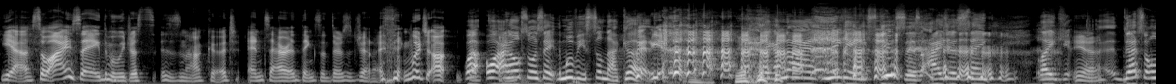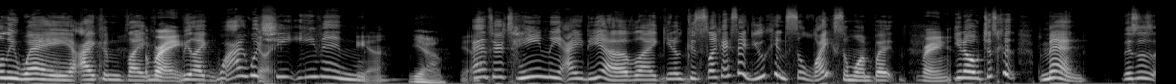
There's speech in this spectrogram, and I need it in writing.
yeah. So I say the movie just is not good, and Sarah thinks that there's a Jedi thing, which uh, Well, well, I also want to say the movie is still not good. yeah. like I'm not making excuses. I just think like Yeah. that's the only way I can like Right. be like, why would Right. she even yeah, yeah, entertain the idea of like you know because like I said, you can still like someone, but right. you know just because men, this is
